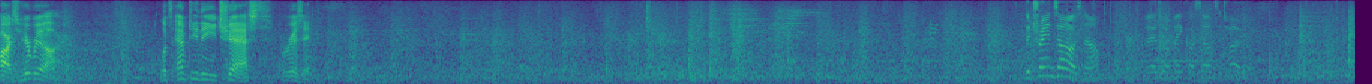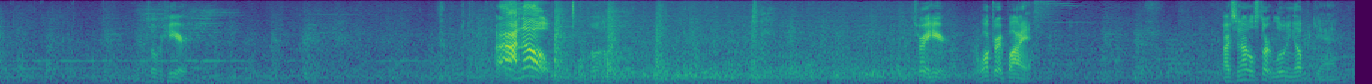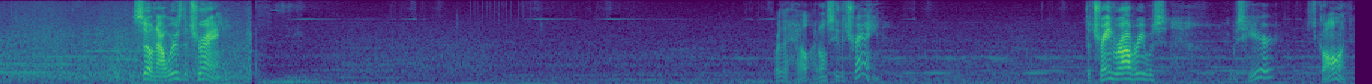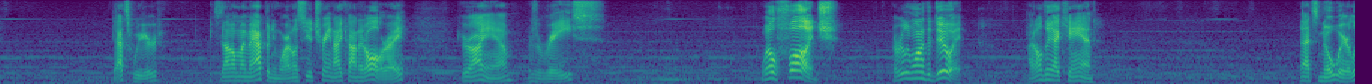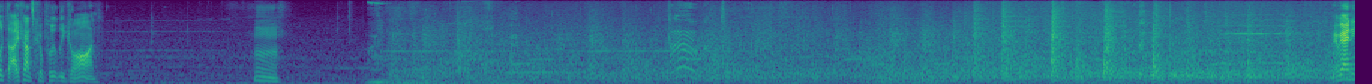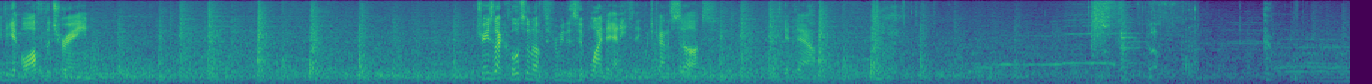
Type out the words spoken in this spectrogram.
Alright, so here we are. Let's empty the chest. Where is it? The train's ours now. May as well make ourselves at home. It's over here. Ah, no! Ugh. It's right here. I walked right by it. Alright, so now it'll start loading up again. So, now where's the train? Where the hell? I don't see the train. The train robbery was... It was here. It's gone. That's weird. It's not on my map anymore. I don't see a train icon at all, right? Here I am. There's a race. Well, fudge. I really wanted to do it. I don't think I can. That's nowhere. Look, the icon's completely gone. Hmm. Maybe I need to get off the train. The train's not close enough for me to zip line to anything, which kind of sucks. Let's get down.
